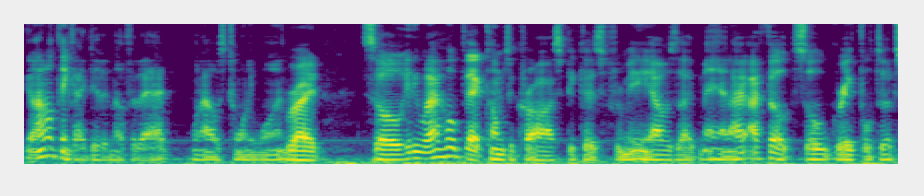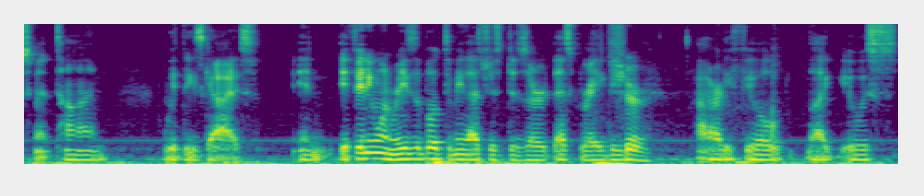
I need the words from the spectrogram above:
You know, I don't think I did enough of that when I was 21. Right. So anyway, I hope that comes across because for me, I was like, man, I, I felt so grateful to have spent time with these guys. And if anyone reads the book, to me, that's just dessert. That's gravy. Sure. I already feel like it was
